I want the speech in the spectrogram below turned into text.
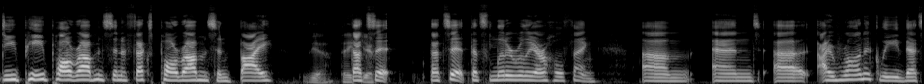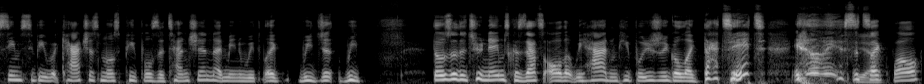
DP Paul Robinson, effects Paul Robinson. Bye. yeah. Thank That's you. it. That's it. That's literally our whole thing. Um, and uh, ironically, that seems to be what catches most people's attention. I mean, we like we just we those are the two names because that's all that we had, and people usually go like, "That's it," you know. Because it's Yeah. like, well,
